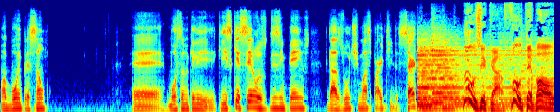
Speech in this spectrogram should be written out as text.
uma boa impressão é, mostrando que ele que esqueceram os desempenhos das últimas partidas, certo? Música, futebol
